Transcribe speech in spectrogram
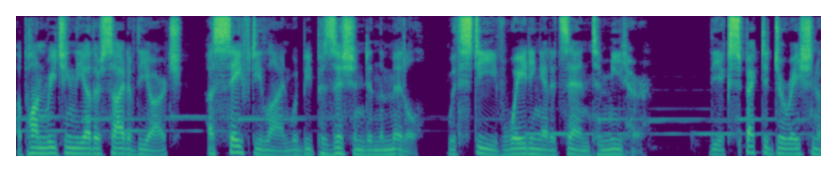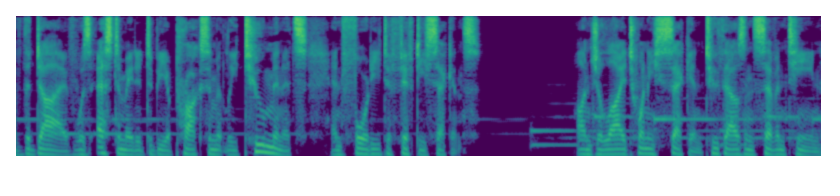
Upon reaching the other side of the arch, a safety line would be positioned in the middle, with Steve waiting at its end to meet her. The expected duration of the dive was estimated to be approximately 2 minutes and 40 to 50 seconds. On July 22, 2017,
